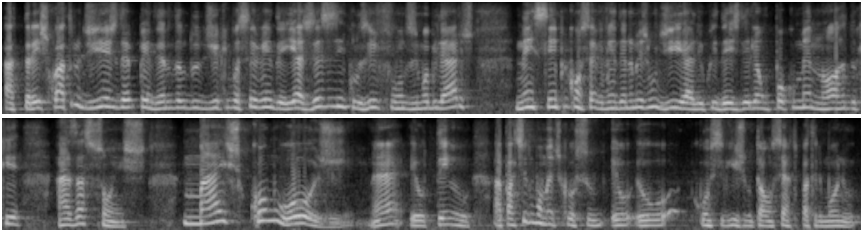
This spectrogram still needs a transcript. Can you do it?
a três, quatro dias, dependendo do, do dia que você vender. E às vezes, inclusive, fundos imobiliários nem sempre conseguem vender no mesmo dia. A liquidez dele é um pouco menor do que as ações. Mas como hoje, né, eu tenho, a partir do momento que eu, eu, eu consegui juntar um certo patrimônio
